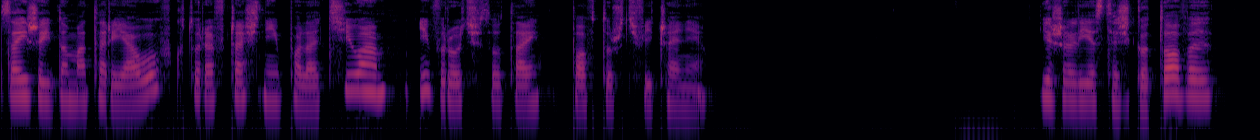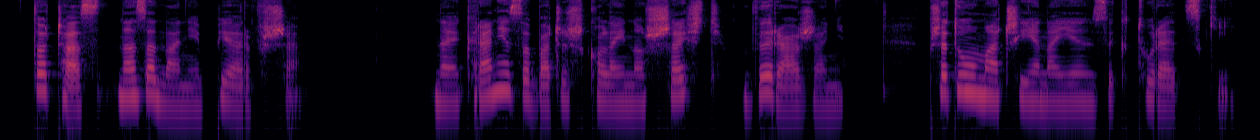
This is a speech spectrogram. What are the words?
Zajrzyj do materiałów, które wcześniej poleciłam i wróć tutaj, powtórz ćwiczenie. Jeżeli jesteś gotowy, to czas na zadanie pierwsze. Na ekranie zobaczysz kolejno sześć wyrażeń. Przetłumacz je na język turecki.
